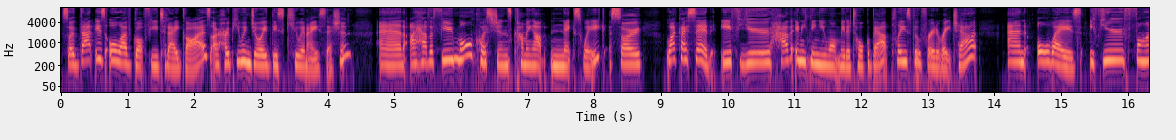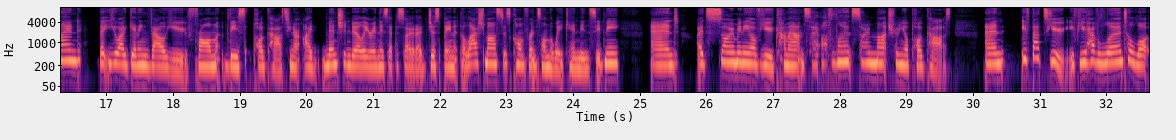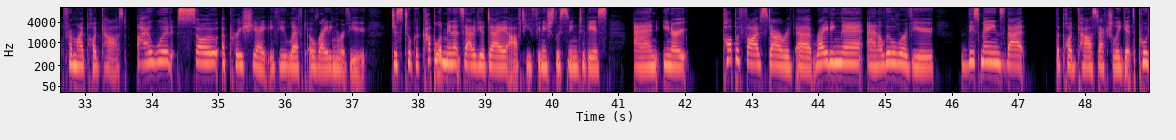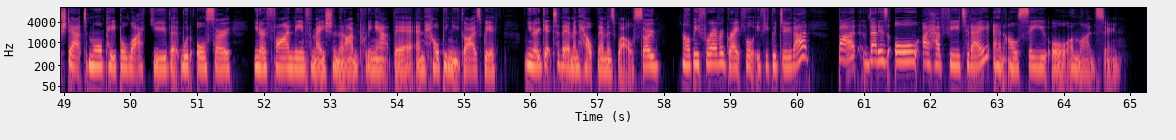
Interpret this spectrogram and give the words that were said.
So that is all I've got for you today, guys. I hope you enjoyed this Q&A session and I have a few more questions coming up next week. So like I said, if you have anything you want me to talk about, please feel free to reach out. And always, if you find that you are getting value from this podcast. You know, I mentioned earlier in this episode, I'd just been at the Lash Masters conference on the weekend in Sydney, and I had so many of you come out and say, I've learned so much from your podcast. And if that's you, if you have learned a lot from my podcast, I would so appreciate if you left a rating review. Just took a couple of minutes out of your day after you finished listening to this and, you know, pop a five star uh, rating there and a little review this means that the podcast actually gets pushed out to more people like you that would also, you know, find the information that I'm putting out there and helping you guys with, you know, get to them and help them as well. So I'll be forever grateful if you could do that. But that is all I have for you today, and I'll see you all online soon.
